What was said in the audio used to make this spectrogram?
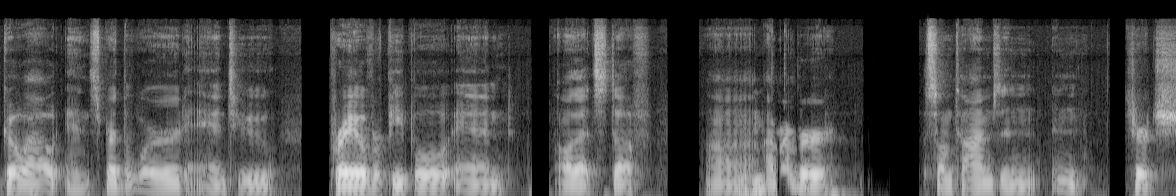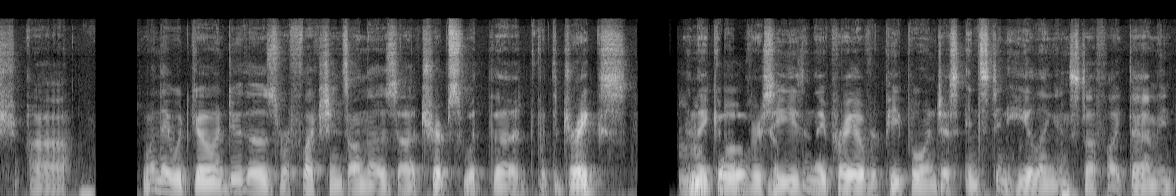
go out and spread the word and to pray over people and all that stuff. Uh, Mhm. I remember sometimes in in church uh, when they would go and do those reflections on those uh, trips with the with the drakes Mm-hmm. and they go overseas and they pray over people and just instant healing and stuff like that. I mean,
